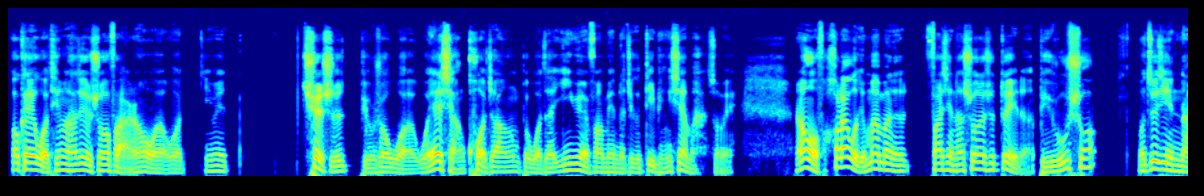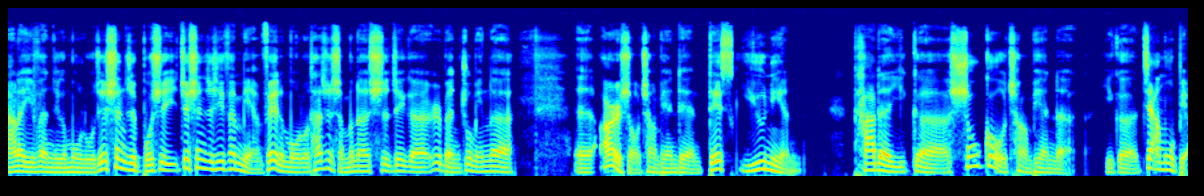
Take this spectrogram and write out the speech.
，OK，我听了他这个说法，然后我我因为确实，比如说我我也想扩张我在音乐方面的这个地平线嘛，所谓。然后我后来我就慢慢的发现他说的是对的。比如说，我最近拿了一份这个目录，这甚至不是，这甚至是一份免费的目录。它是什么呢？是这个日本著名的呃二手唱片店 Disc Union，它的一个收购唱片的。一个价目表，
